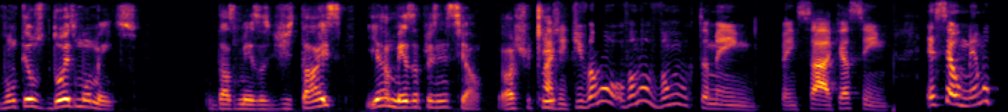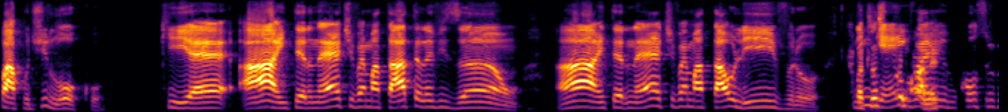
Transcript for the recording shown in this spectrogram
vão ter os dois momentos das mesas digitais e a mesa presencial. Eu acho que. Ah, gente, vamos, vamos, vamos também pensar que assim, Esse é o mesmo papo de louco que é ah, a internet vai matar a televisão, ah, a internet vai matar o livro. Ninguém vai consumir.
